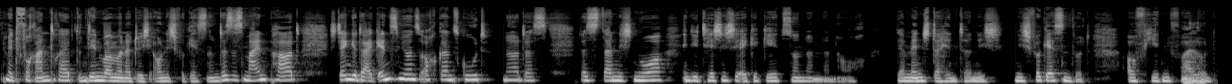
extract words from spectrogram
mit vorantreibt und den wollen wir natürlich auch nicht vergessen. Und das ist mein Part. Ich denke, da ergänzen wir uns auch ganz gut, ne, dass, dass es dann nicht nur in die technische Ecke geht, sondern dann auch der Mensch dahinter nicht, nicht vergessen wird. Auf jeden Fall. Und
